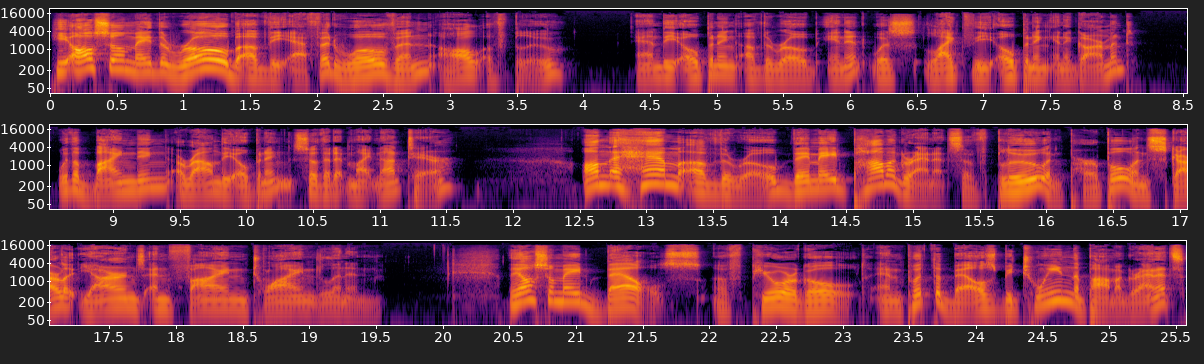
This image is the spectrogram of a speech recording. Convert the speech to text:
He also made the robe of the ephod woven all of blue, and the opening of the robe in it was like the opening in a garment, with a binding around the opening so that it might not tear. On the hem of the robe they made pomegranates of blue and purple and scarlet yarns and fine twined linen. They also made bells of pure gold and put the bells between the pomegranates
